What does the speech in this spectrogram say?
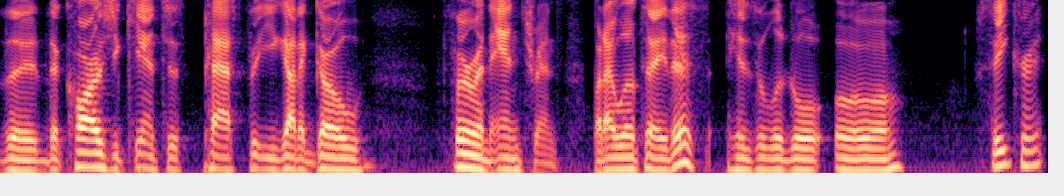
The the cars you can't just pass through. You got to go through an entrance. But I will tell you this: here's a little uh secret.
